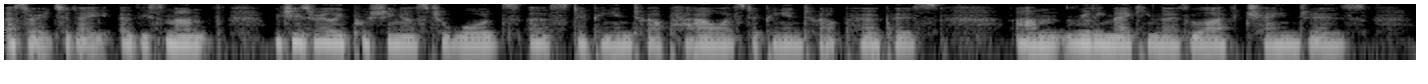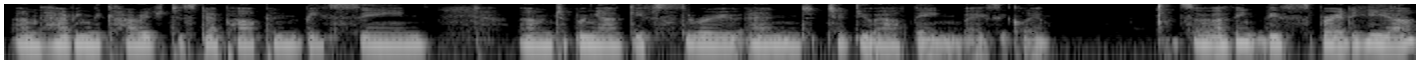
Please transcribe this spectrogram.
uh, sorry, today, uh, this month, which is really pushing us towards uh, stepping into our power, stepping into our purpose, um, really making those life changes, um, having the courage to step up and be seen, um, to bring our gifts through and to do our thing, basically. So I think this spread here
